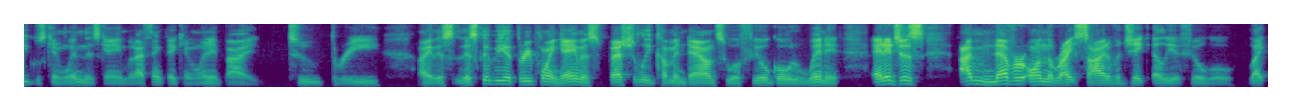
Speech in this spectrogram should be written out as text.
Eagles can win this game, but I think they can win it by two, three. Like this, this could be a three point game, especially coming down to a field goal to win it. And it just, I'm never on the right side of a Jake Elliott field goal, like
